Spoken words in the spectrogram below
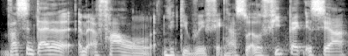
Was sind deine ähm, Erfahrungen mit Debriefing? Hast du also Feedback ist ja,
